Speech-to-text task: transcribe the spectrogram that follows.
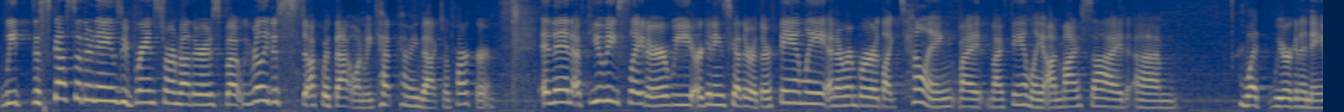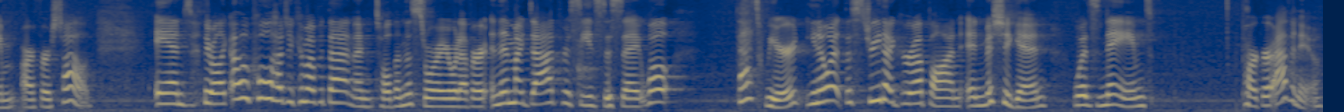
we discussed other names, we brainstormed others, but we really just stuck with that one. We kept coming back to Parker. And then a few weeks later, we are getting together with our family, and I remember like telling my, my family on my side um, what we were going to name our first child. And they were like, oh, cool, how'd you come up with that? And I told them the story or whatever. And then my dad proceeds to say, well, that's weird. You know what? The street I grew up on in Michigan was named Parker Avenue.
